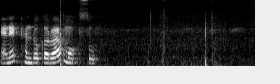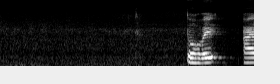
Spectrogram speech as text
એને ઠંડો કરવા મૂકશું. તો હવે આ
